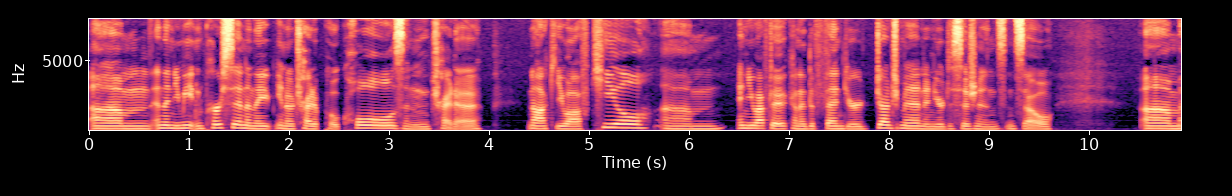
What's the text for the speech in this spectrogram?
Um, and then you meet in person and they you know try to poke holes and try to knock you off keel. Um, and you have to kind of defend your judgment and your decisions and so um,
